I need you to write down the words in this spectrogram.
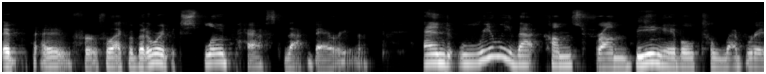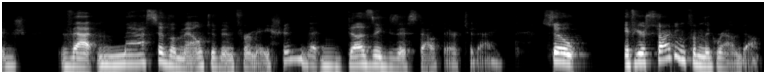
eh, eh, for, for lack of a better word, explode past that barrier. And really, that comes from being able to leverage that massive amount of information that does exist out there today. So, if you're starting from the ground up,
